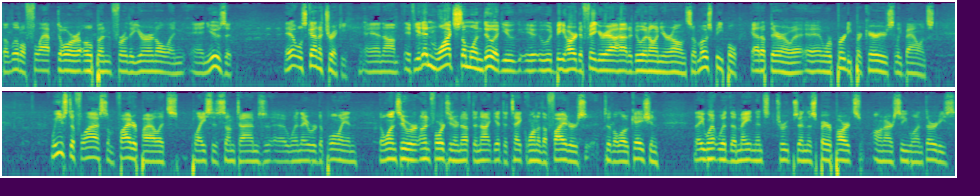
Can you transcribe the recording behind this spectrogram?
the little flap door open for the urinal and and use it. It was kind of tricky, and um, if you didn't watch someone do it, you it would be hard to figure out how to do it on your own. So most people got up there and, were pretty precariously balanced. We used to fly some fighter pilots places sometimes uh, when they were deploying. The ones who were unfortunate enough to not get to take one of the fighters to the location, they went with the maintenance troops and the spare parts on our C-130s,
